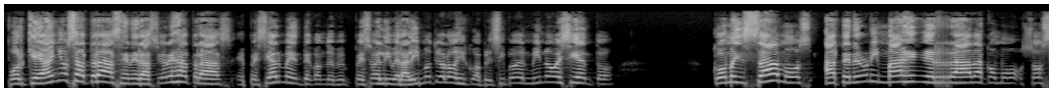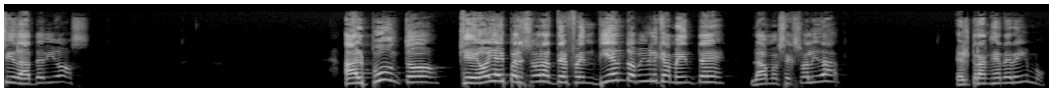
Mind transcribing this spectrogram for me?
Porque años atrás, generaciones atrás, especialmente cuando empezó el liberalismo teológico a principios del 1900, comenzamos a tener una imagen errada como sociedad de Dios. Al punto que hoy hay personas defendiendo bíblicamente la homosexualidad, el transgenerismo.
